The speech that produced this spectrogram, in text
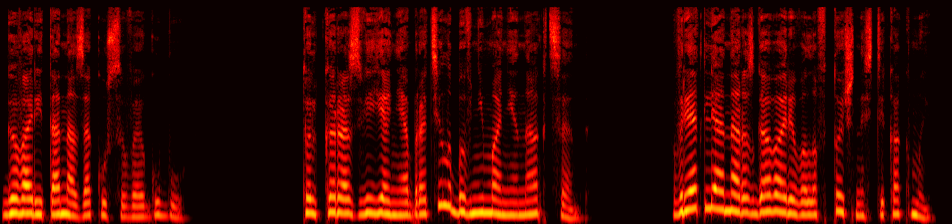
говорит она, закусывая губу. Только разве я не обратила бы внимания на акцент? Вряд ли она разговаривала в точности, как мы.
